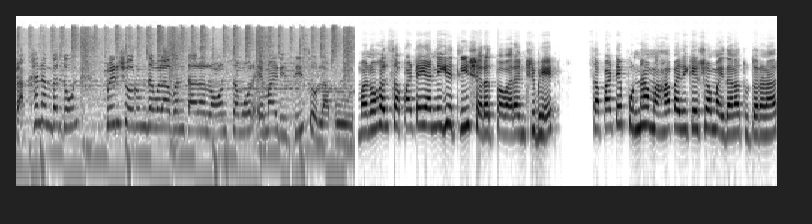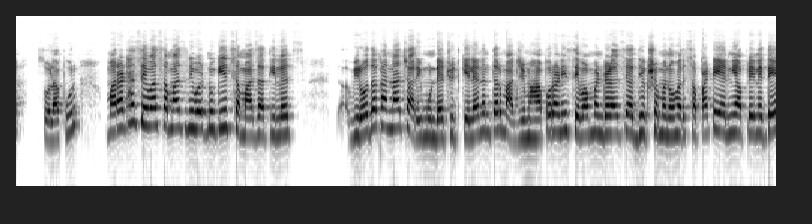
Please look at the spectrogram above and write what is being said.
शाखा नंबर दोन स्पीड शोरूम जवळ अवंतारा लॉन समोर सी सोलापूर. मनोहर सपाटे यांनी घेतली शरद पवारांची भेट. सपाटे पुन्हा महापालिकेच्या मैदानात उतरणार सोलापूर. मराठा सेवा समाज निवडणुकीत समाजातीलच विरोधकांना चारी मुंड्याच्युत केल्यानंतर माजी महापौर आणि सेवा मंडळाचे अध्यक्ष मनोहर सपाटे यांनी आपले नेते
